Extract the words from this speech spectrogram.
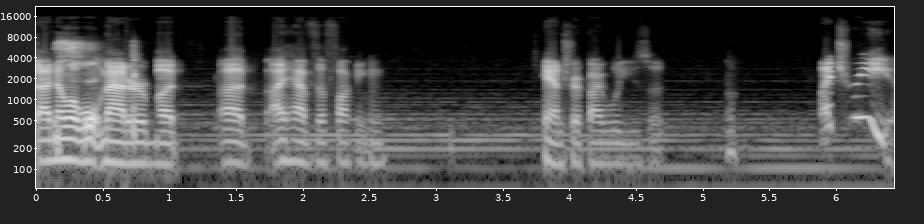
I know it won't matter, but uh, I have the fucking cantrip. I will use it. My tree.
